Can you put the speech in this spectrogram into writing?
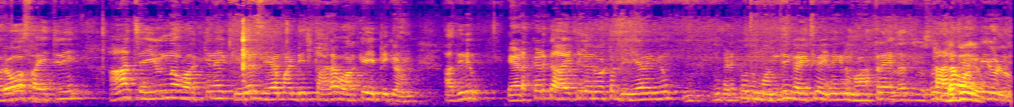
ഓരോ സൈറ്റിന് ആ ചെയ്യുന്ന വർക്കിനെ ക്ലിയർ ചെയ്യാൻ വേണ്ടി തല വർക്ക് ചെയ്യിപ്പിക്കണം. അതിന് ഇടക്കിടക്ക് ആഴ്ചയിൽ ഒരു വട്ടം ബിരിയാണിയും ഇടയ്ക്ക് ഒന്ന് മന്തിയും കഴിച്ചു കഴിഞ്ഞെങ്കിൽ മാത്രമേ തല വർക്ക് ചെയ്യുള്ളൂ.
